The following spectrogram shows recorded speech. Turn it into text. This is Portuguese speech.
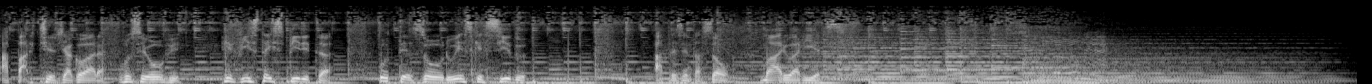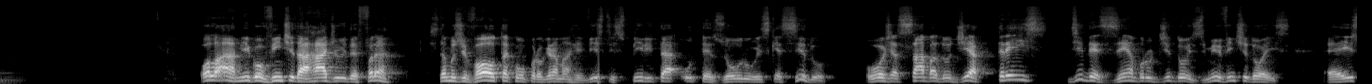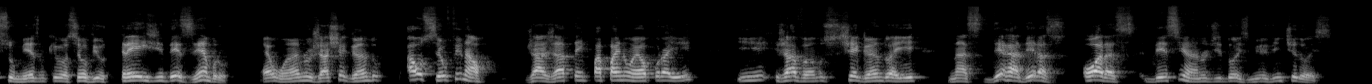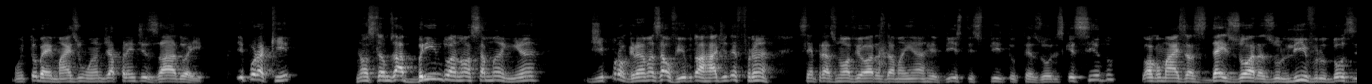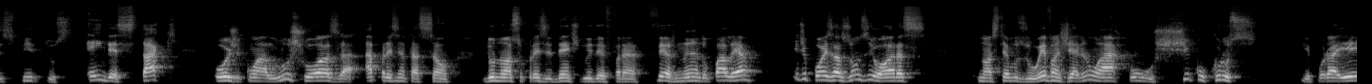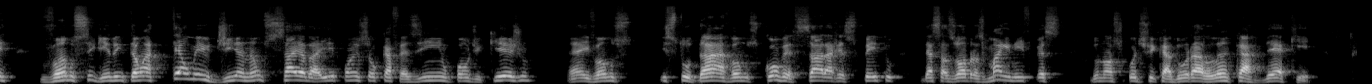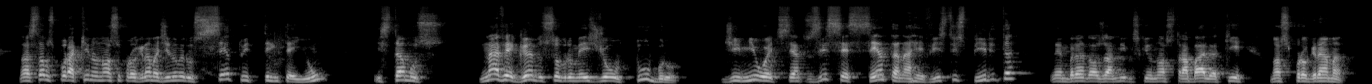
A partir de agora, você ouve Revista Espírita O Tesouro Esquecido. Apresentação: Mário Arias. Olá, amigo ouvinte da Rádio Idefran. Estamos de volta com o programa Revista Espírita O Tesouro Esquecido. Hoje é sábado, dia 3 de dezembro de 2022. É isso mesmo que você ouviu, 3 de dezembro é o ano já chegando ao seu final. Já já tem Papai Noel por aí e já vamos chegando aí nas derradeiras horas desse ano de 2022. Muito bem, mais um ano de aprendizado aí. E por aqui, nós estamos abrindo a nossa manhã de programas ao vivo da Rádio Defran. Sempre às 9 horas da manhã, a revista Espírito Tesouro Esquecido. Logo mais às 10 horas, o livro dos Espíritos em Destaque. Hoje, com a luxuosa apresentação do nosso presidente do Idefran, Fernando Palermo. E depois, às 11 horas, nós temos o Evangelho no Ar com o Chico Cruz. E por aí vamos seguindo, então, até o meio-dia. Não saia daí, põe o seu cafezinho, um pão de queijo né, e vamos estudar, vamos conversar a respeito dessas obras magníficas do nosso codificador Allan Kardec. Nós estamos por aqui no nosso programa de número 131. Estamos navegando sobre o mês de outubro de 1860 na Revista Espírita. Lembrando aos amigos que o nosso trabalho aqui, nosso programa,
